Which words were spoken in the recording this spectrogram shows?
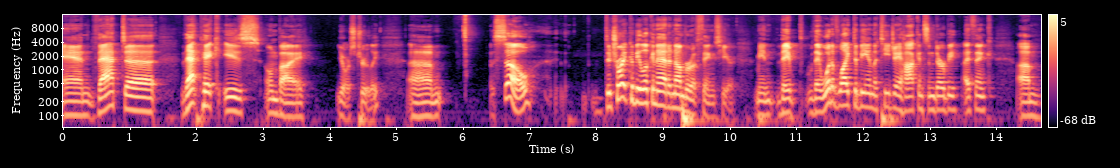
and that uh, that pick is owned by yours truly. Um, so Detroit could be looking at a number of things here. I mean, they they would have liked to be in the T.J. Hockenson Derby. I think. Um,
